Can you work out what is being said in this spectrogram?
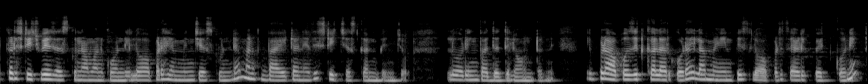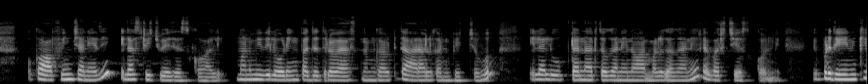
ఇక్కడ స్టిచ్ వేసేసుకున్నాం అనుకోండి లోపల హెమ్మింగ్ చేసుకుంటే మనకి బయట అనేది స్టిచ్చెస్ కనిపించవు. లోడింగ్ పద్ధతిలో ఉంటుంది. ఇప్పుడు ఆపోజిట్ కలర్ కూడా ఇలా మెయిన్ పీస్ లోపల సైడ్కి పెట్టుకొని ఒక హాఫ్ ఇంచ్ అనేది ఇలా స్టిచ్ వేసేసుకోవాలి. మనం ఇది లోడింగ్ పద్ధతిలో వేస్తున్నాం కాబట్టి దారాలు కనిపించవు. ఇలా లూప్ టన్నర్తో కానీ నార్మల్గా కానీ రివర్స్ చేసుకోవాలి చేసుకోండి ఇప్పుడు దీనికి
